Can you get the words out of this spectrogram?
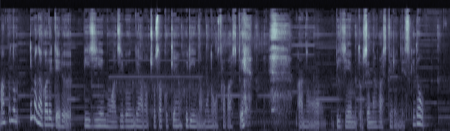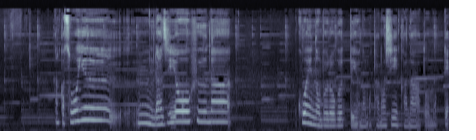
まあ、この今流れてる BGM は自分であの著作権フリーなものを探してあの BGM として流してるんですけどなんかそういう、うん、ラジオ風な声のブログっていうのも楽しいかなと思って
